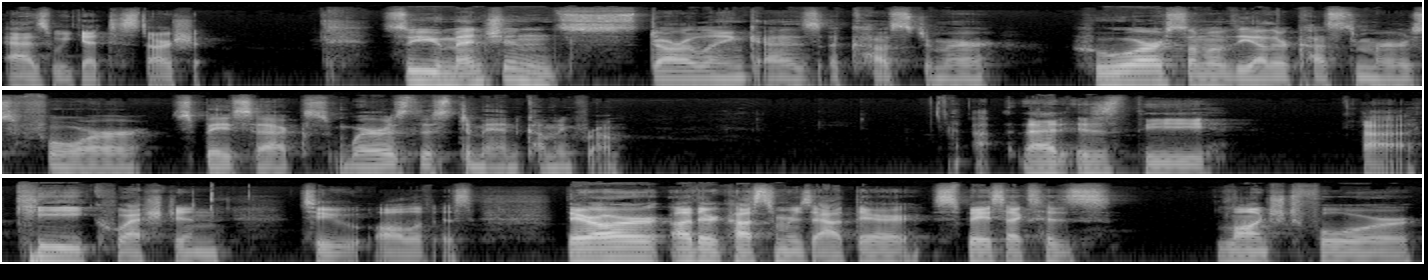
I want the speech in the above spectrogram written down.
as we get to Starship. So you mentioned Starlink as a customer. Who are some of the other customers for SpaceX? Where is this demand coming from? Uh, that is the uh, key question to all of this. There are other customers out there. SpaceX has launched for,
